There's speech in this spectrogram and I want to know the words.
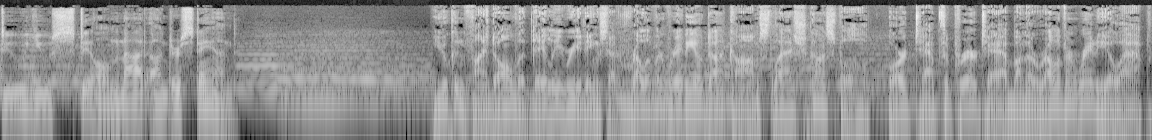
Do you still not understand? You can find all the daily readings at relevantradio.com slash gospel or tap the prayer tab on the Relevant Radio app.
